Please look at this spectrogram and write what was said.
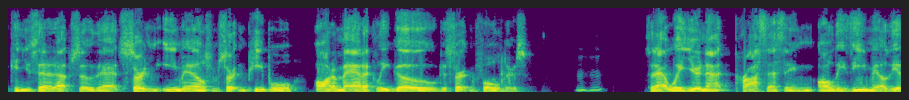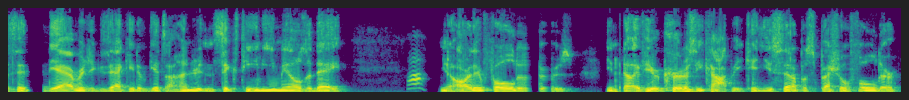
can you set it up so that certain emails from certain people automatically go to certain folders mm-hmm. so that way you're not processing all these emails you said the average executive gets 116 emails a day ah. you know are there folders you know if you're a courtesy copy can you set up a special folder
